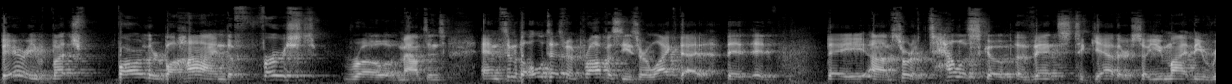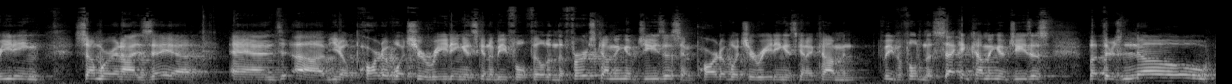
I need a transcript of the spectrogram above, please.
very much farther behind the first row of mountains. And some of the Old Testament prophecies are like that. It, it, they um, sort of telescope events together. So you might be reading somewhere in Isaiah, and uh, you know part of what you're reading is going to be fulfilled in the first coming of Jesus, and part of what you're reading is going to come and be fulfilled in the second coming of Jesus. But there's no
